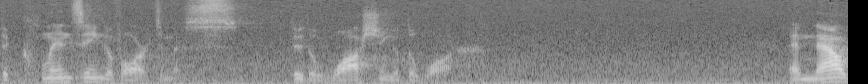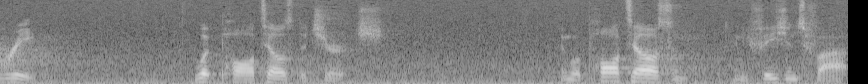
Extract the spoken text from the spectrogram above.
the cleansing of Artemis through the washing of the water. And now read what Paul tells the church. And what Paul tells them in Ephesians 5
